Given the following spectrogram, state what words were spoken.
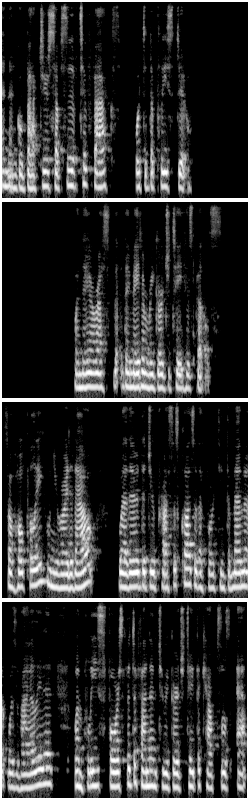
and then go back to your substantive facts. What did the police do? When they arrest, they made him regurgitate his pills. So hopefully, when you write it out, whether the due process clause of the 14th Amendment was violated when police forced the defendant to regurgitate the capsules at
